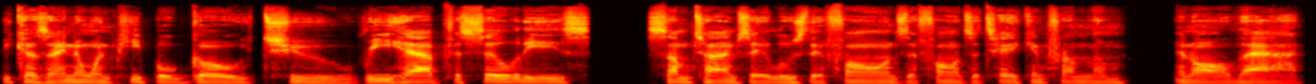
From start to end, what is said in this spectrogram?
because I know when people go to rehab facilities, sometimes they lose their phones, their phones are taken from them and all that.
